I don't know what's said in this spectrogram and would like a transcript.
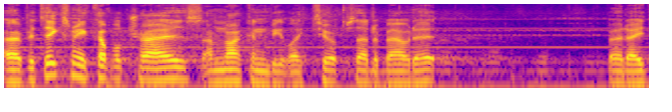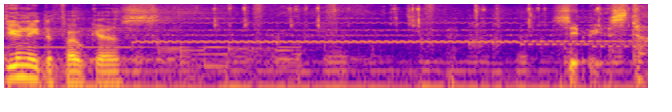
Uh, if it takes me a couple tries, I'm not going to be like too upset about it. But I do need to focus. Serious time.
